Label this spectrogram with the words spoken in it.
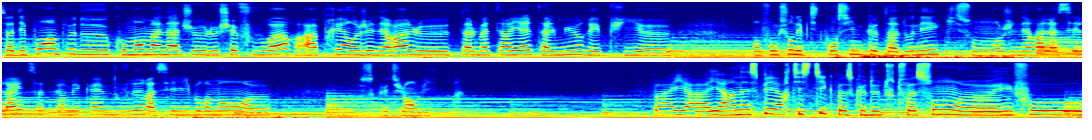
ça dépend un peu de comment manage le chef ouvreur. Après, en général, euh, tu as le matériel, tu as le mur et puis euh, en fonction des petites consignes que tu as données, qui sont en général assez light, ça te permet quand même d'ouvrir assez librement euh, ce que tu as envie. Bah, il y, a un aspect artistique parce que de toute façon, il faut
